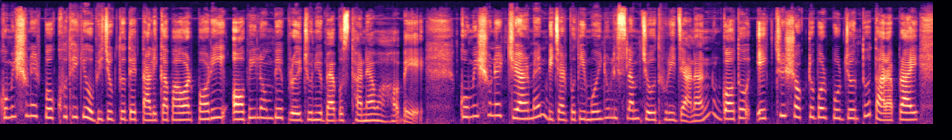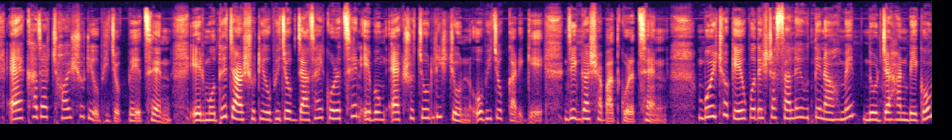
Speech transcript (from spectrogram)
কমিশনের পক্ষ থেকে অভিযুক্তদের তালিকা পাওয়ার পরেই অবিলম্বে প্রয়োজনীয় ব্যবস্থা নেওয়া হবে। কমিশনের চেয়ারম্যান বিচারপতি মইনুল ইসলাম চৌধুরী জানান, গত একত্রিশ অক্টোবর পর্যন্ত তারা প্রায় এক হাজার ছয়শটি অভিযোগ পেয়েছে। পেয়েছেন এর মধ্যে চারশোটি অভিযোগ যাচাই করেছেন এবং একশো চল্লিশ জন অভিযোগকারীকে জিজ্ঞাসাবাদ করেছেন। বৈঠকে উপদেষ্টা সালেউদ্দিন আহমেদ, নূরজাহান বেগম,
